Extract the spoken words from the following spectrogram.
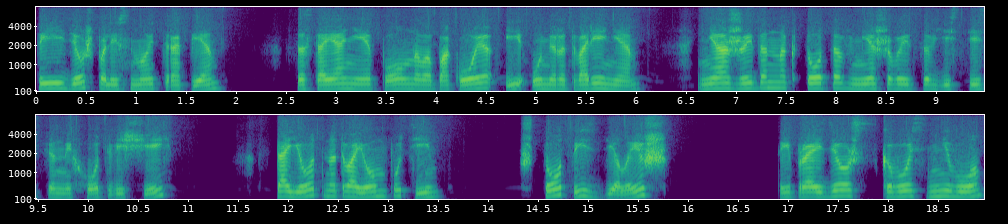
ты идешь по лесной тропе в состоянии полного покоя и умиротворения. Неожиданно кто-то вмешивается в естественный ход вещей, встает на твоем пути. Что ты сделаешь? Ты пройдешь сквозь него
